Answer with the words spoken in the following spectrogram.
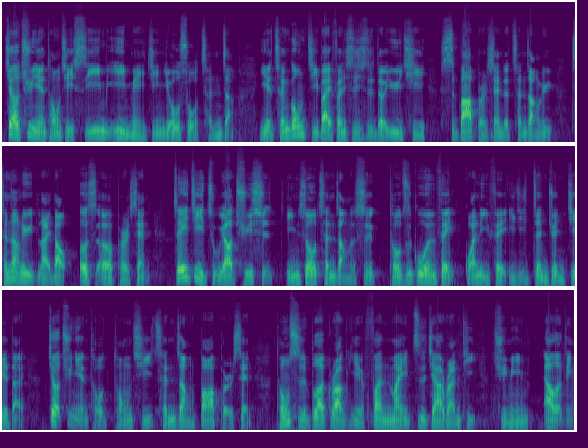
较去年同期十一亿美金有所成长，也成功击败分析师的预期十八 percent 的成长率，成长率来到二十二 percent。这一季主要驱使营收成长的是投资顾问费、管理费以及证券借贷，较去年同同期成长八 percent。同时，BlackRock 也贩卖自家软体，取名 Aladdin。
